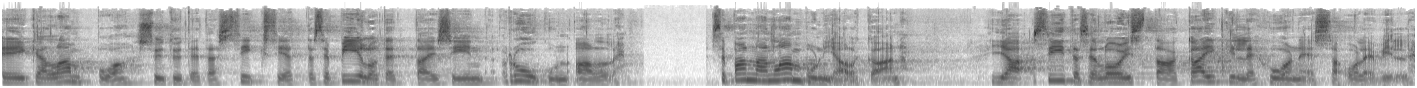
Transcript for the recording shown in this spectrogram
Eikä lampua sytytetä siksi, että se piilotettaisiin ruukun alle – se pannaan lampun jalkaan ja siitä se loistaa kaikille huoneessa oleville.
